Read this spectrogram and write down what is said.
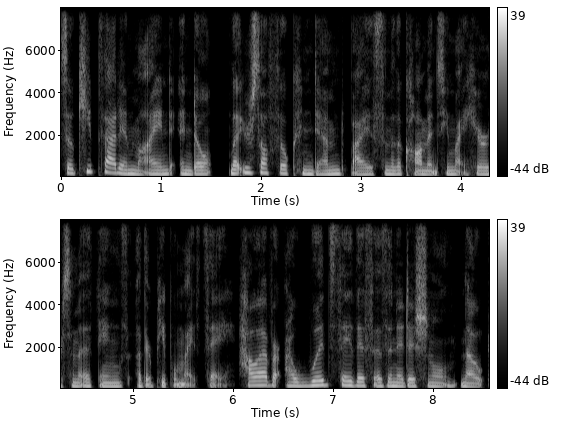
So keep that in mind and don't let yourself feel condemned by some of the comments you might hear, some of the things other people might say. However, I would say this as an additional note.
